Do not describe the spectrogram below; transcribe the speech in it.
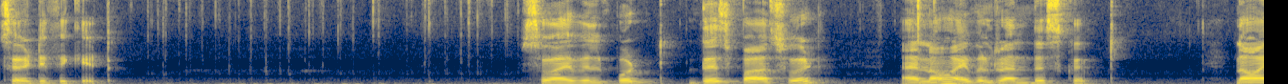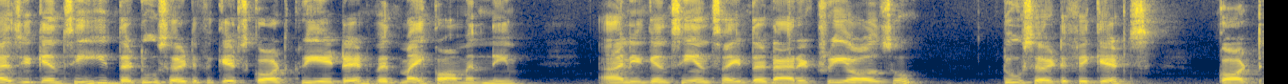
certificate. So I will put this password and now I will run the script. Now as you can see the two certificates got created with my common name and you can see inside the directory also two certificates got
